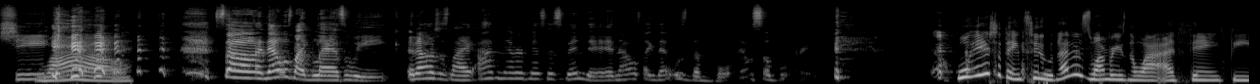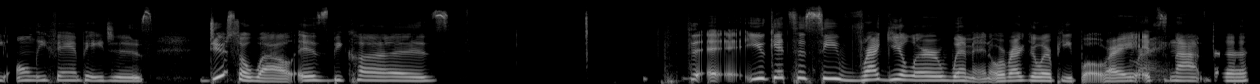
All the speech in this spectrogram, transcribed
She Wow. so and that was like last week. And I was just like, I've never been suspended. And I was like, that was the bore that was so boring. Well, here's the thing too. That is one reason why I think the only fan pages do so well is because the, eh, you get to see regular women or regular people, right? It's not the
